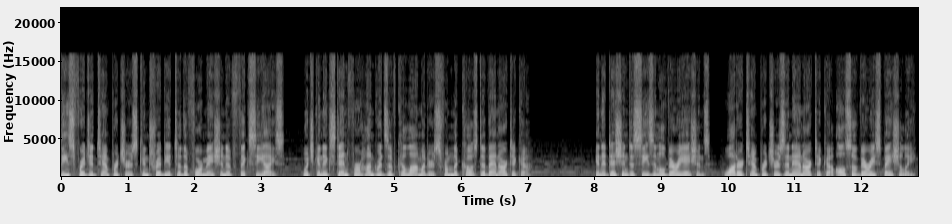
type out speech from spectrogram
These frigid temperatures contribute to the formation of thick sea ice, which can extend for hundreds of kilometers from the coast of Antarctica. In addition to seasonal variations, water temperatures in Antarctica also vary spatially,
